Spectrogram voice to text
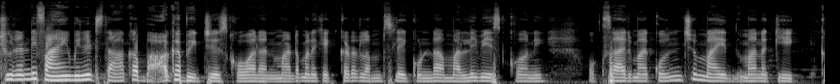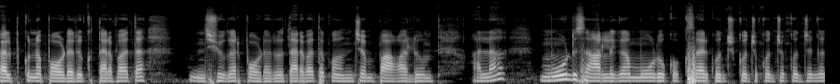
చూడండి ఫైవ్ మినిట్స్ దాకా బాగా బీట్ చేసుకోవాలన్నమాట. మనకి ఎక్కడ లంప్స్ లేకుండా మళ్ళీ వేసుకొని ఒకసారి మా కొంచెం మై మనకి కలుపుకున్న పౌడర్ తర్వాత షుగర్ పౌడరు తర్వాత కొంచెం పాలు అలా మూడు సార్లుగా మూడు ఒక్కొక్కసారి కొంచెం కొంచెం కొంచెం కొంచెంగా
